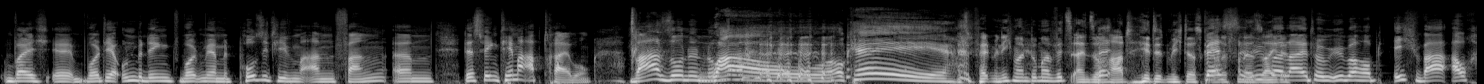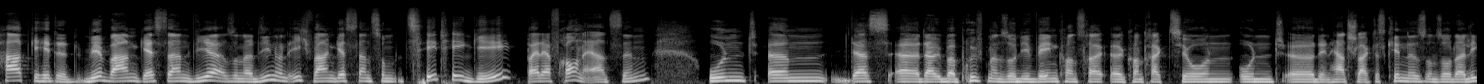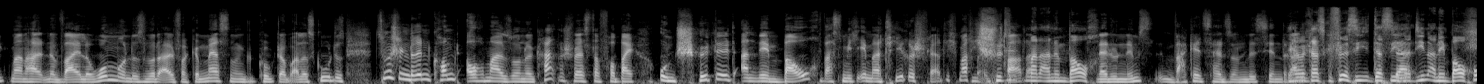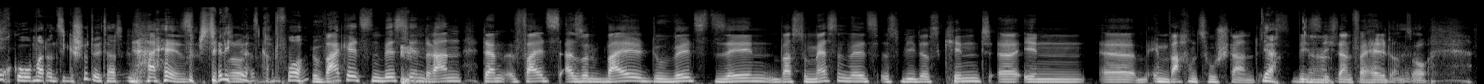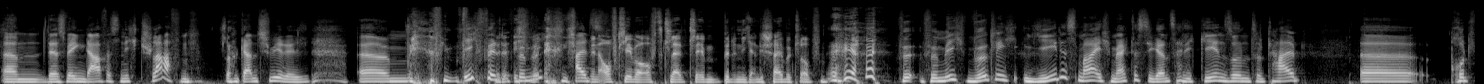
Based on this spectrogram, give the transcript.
weil ich äh, wollte ja unbedingt, wollten wir mit Positivem anfangen. Ähm, deswegen Thema Abtreibung. War so eine Nummer. Wow, okay. Also fällt mir nicht mal ein dummer Witz ein, so Be- hart hittet mich das gerade Beste von der Seite. Überleitung überhaupt. Ich war auch hart gehittet. Wir waren gestern, wir, also Nadine und ich, waren gestern zum CTG bei der Frauenärztin. Und ähm, das, äh, da überprüft man so die Venenkontraktion und äh, den Herzschlag des Kindes und so. Da liegt man halt eine Weile rum und es wird einfach gemessen und geguckt, ob alles gut ist. Zwischendrin kommt auch mal so eine Krankenschwester vorbei und schüttelt an dem Bauch, was mich immer tierisch fertig macht. Wie schüttelt Vater. man an einem Bauch? Na, du nimmst, wackelst halt so ein bisschen Ich habe dran. gerade das Gefühl, dass sie, dass sie Da- Nadine an den Bauch hochgehoben hat und sie geschüttelt hat. Nein. So stelle ich So. mir das gerade vor. Du wackelst ein bisschen dran, dann, falls, also weil du willst sehen, was du messen willst, ist wie das Kind äh, in, äh, im wachen Zustand Ja. ist, wie es sich dann verhält und so. Ähm, deswegen darf es nicht schlafen. So ganz schwierig. Ähm, ich finde Ich, für will- mich ich als den Aufkleber aufs Kleid kleben, bitte nicht an die Scheibe klopfen. für, für mich wirklich jedes Mal, ich merke das die ganze Zeit, ich gehe in so einen total äh, pro,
